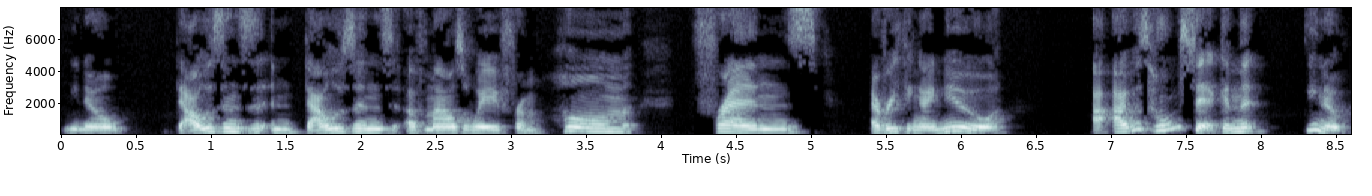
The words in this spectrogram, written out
you know, thousands and thousands of miles away from home, friends, everything I knew, I, I was homesick. And that, you know,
